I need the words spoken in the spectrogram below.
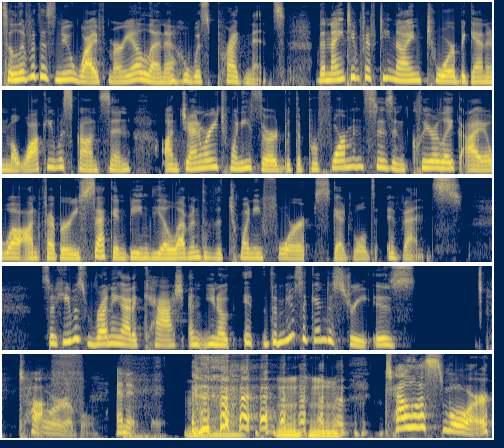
to live with his new wife, Maria Elena, who was pregnant. The 1959 tour began in Milwaukee, Wisconsin on January 23rd, with the performances in Clear Lake, Iowa on February 2nd being the 11th of the 24 scheduled events. So he was running out of cash, and you know, it, the music industry is tough. Horrible. And it. Mhm. Tell us more.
